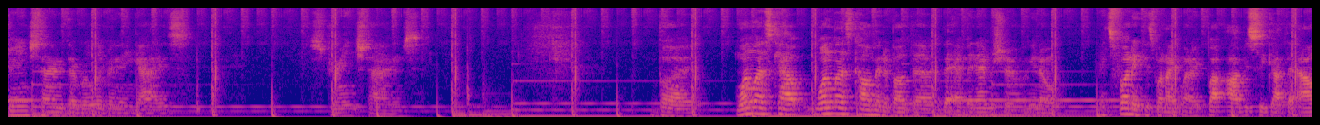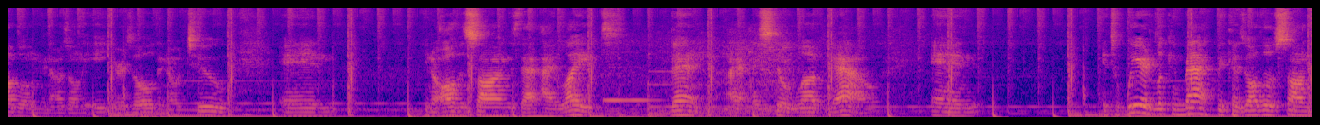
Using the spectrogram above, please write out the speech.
Strange times that we're living in, guys. Strange times. But one last cal- one last comment about the the Eminem show. You know, it's funny because when I when I obviously got the album and I was only eight years old in 02, and you know all the songs that I liked then I, I still love now, and it's weird looking back because all those songs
